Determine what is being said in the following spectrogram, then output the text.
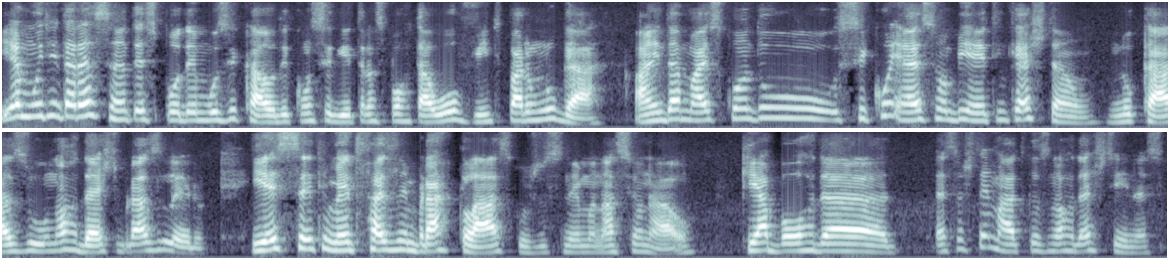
E é muito interessante esse poder musical de conseguir transportar o ouvinte para um lugar, ainda mais quando se conhece o ambiente em questão, no caso, o Nordeste brasileiro. E esse sentimento faz lembrar clássicos do cinema nacional, que aborda essas temáticas nordestinas.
